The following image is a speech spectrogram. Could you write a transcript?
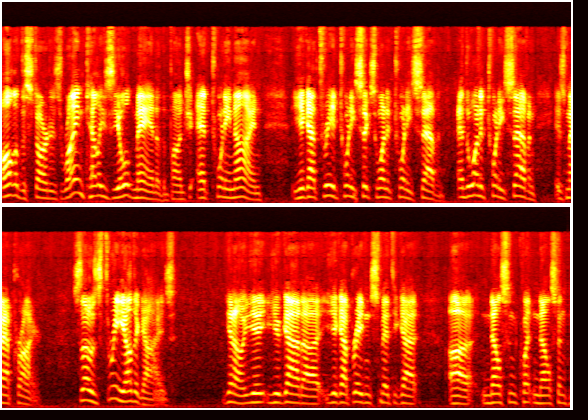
All of the starters. Ryan Kelly's the old man of the bunch at 29 you got three at 26, one at 27. And the one at 27 is Matt Pryor. So those three other guys, you know, you, you got uh, you got Braden Smith, you got uh, Nelson, Quenton Nelson,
